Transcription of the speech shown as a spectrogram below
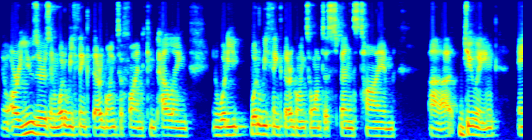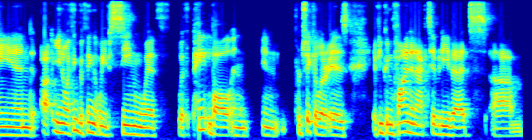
you know our users and what do we think they're going to find compelling, and what do you, what do we think they're going to want to spend time uh, doing. And uh, you know I think the thing that we've seen with with paintball in in particular is if you can find an activity that's um,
